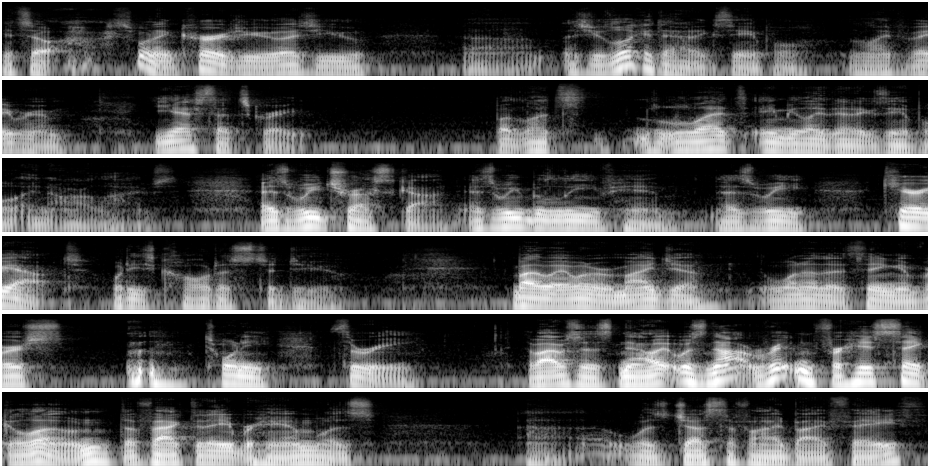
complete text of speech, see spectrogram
And so I just want to encourage you as you uh, as you look at that example in the life of Abraham. Yes, that's great, but let's let's emulate that example in our lives as we trust God, as we believe Him, as we carry out what He's called us to do. By the way, I want to remind you one other thing. In verse 23, the Bible says, Now it was not written for his sake alone, the fact that Abraham was, uh, was justified by faith.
